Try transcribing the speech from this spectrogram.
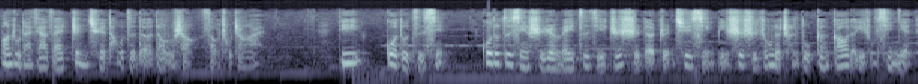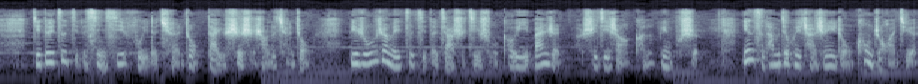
帮助大家在正确投资的道路上扫除障碍。第一，过度自信。过度自信是认为自己知识的准确性比事实中的程度更高的一种信念，即对自己的信息赋予的权重大于事实上的权重。比如认为自己的驾驶技术高于一般人，而实际上可能并不是。因此，他们就会产生一种控制幻觉，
